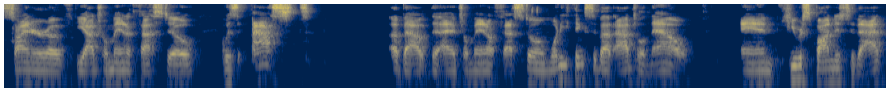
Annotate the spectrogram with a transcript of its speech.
signer of the Agile Manifesto, was asked about the Agile Manifesto and what he thinks about Agile now. And he responded to that.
